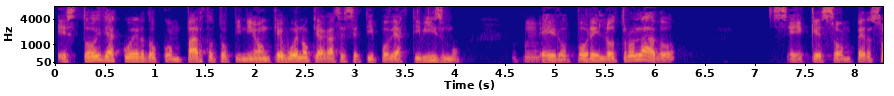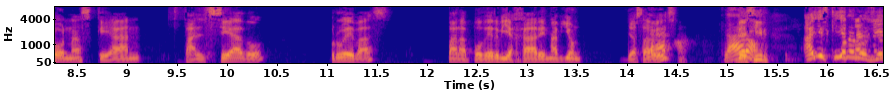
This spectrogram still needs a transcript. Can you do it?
estoy de acuerdo, comparto tu opinión, qué bueno que hagas ese tipo de activismo. Pero por el otro lado, sé que son personas que han falseado pruebas para poder viajar en avión, ya sabes. Decir, ay, es que ya no, nos dio,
